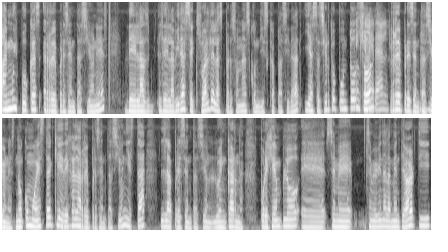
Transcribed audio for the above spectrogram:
hay muy pocas representaciones de, las, de la vida sexual de las personas con discapacidad y hasta cierto punto son representaciones, no como esta que deja la representación y está la presentación, lo encarna. Por ejemplo, eh, se me se me viene a la mente Artie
